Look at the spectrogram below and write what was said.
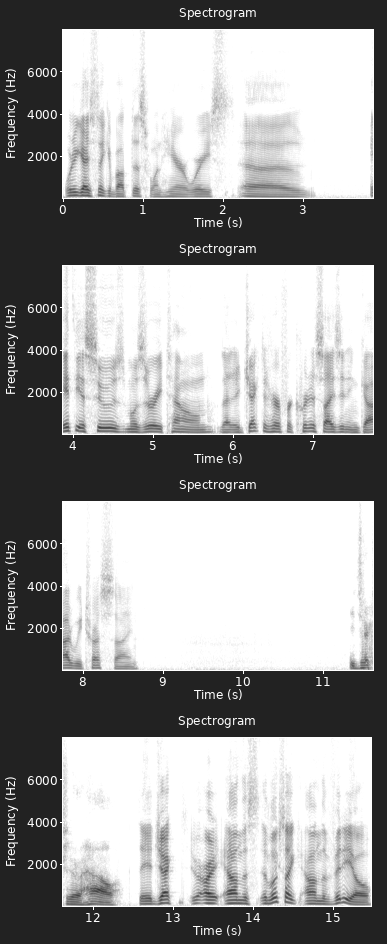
What do you guys think about this one here where he's uh atheist sues Missouri town that ejected her for criticizing in God we trust sign. Ejected her how? They eject. All right, on this, it looks like on the video.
